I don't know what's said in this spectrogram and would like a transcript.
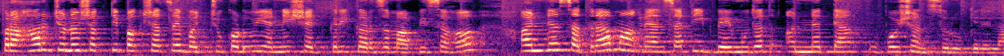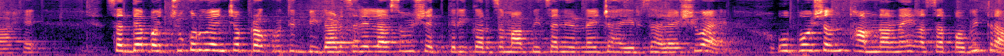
प्रहार जनशक्ती पक्षाचे बच्चू कडू यांनी शेतकरी कर्जमाफीसह अन्य सतरा मागण्यांसाठी बेमुदत अन्नत्याग उपोषण सुरू केलेलं आहे. सध्या बच्चू कडू यांच्या प्रकृतीत बिघाड झालेला असून शेतकरी कर्जमाफीचा निर्णय जाहीर झाल्याशिवाय उपोषण थांबणार नाही असा पवित्रा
